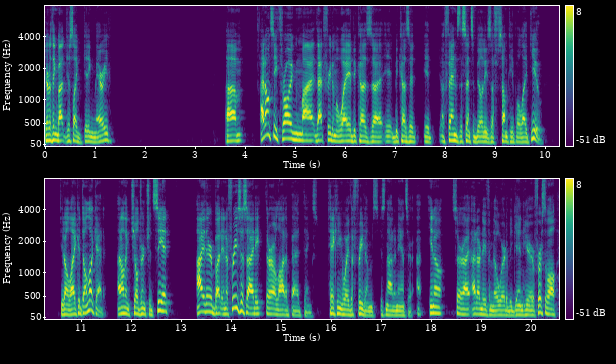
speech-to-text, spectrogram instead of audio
you ever think about just like getting married? Um, I don't see throwing my, that freedom away because, uh, it, because it, it offends the sensibilities of some people like you. If you don't like it, don't look at it. I don't think children should see it either, but in a free society, there are a lot of bad things. Taking away the freedoms is not an answer. I, you know, sir, I, I don't even know where to begin here. First of all,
